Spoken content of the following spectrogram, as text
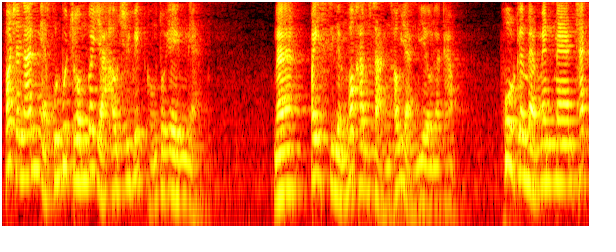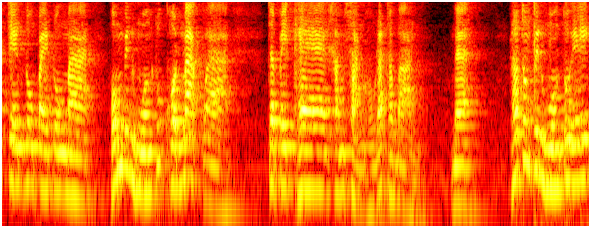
เพราะฉะนั้นเนี่ยคุณผู้ชมก็อย่าเอาชีวิตของตัวเองเนี่ยนะไปเสี่ยงเพราะคำสั่งเขาอย่างเดียวนะครับ พูดกันแบบแมนๆชัดเจนตรงไปตรงมา ผมเป็นห่วงทุกคนมากกว่า จะไปแคร์คำสั่งของรัฐบาลนะเราต้องเป็นห่วงตัวเอง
